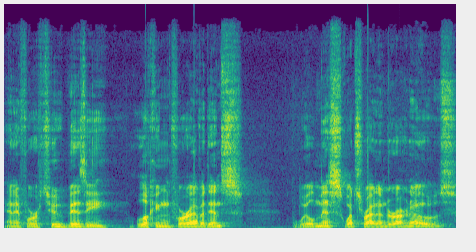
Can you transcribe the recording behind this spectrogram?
And if we're too busy looking for evidence, we'll miss what's right under our nose.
